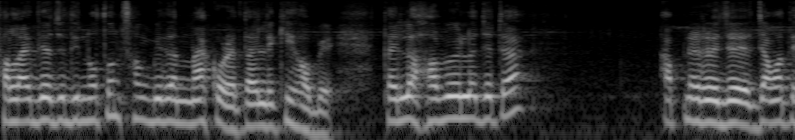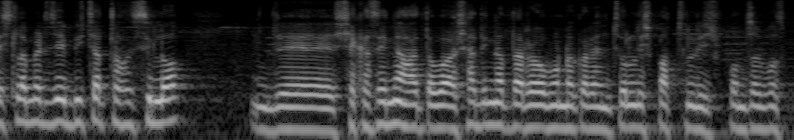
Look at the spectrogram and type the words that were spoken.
ফালাই দিয়ে যদি নতুন সংবিধান না করে, তাইলে কি হবে? তাইলে হবে হলো যেটা আপনার ওই যে জামাত ইসলামের যে বিচারটা হয়েছিল, যে শেখ হাসিনা হয়তো বা স্বাধীনতারও মনে করেন চল্লিশ, পাঁচচল্লিশ, পঞ্চাশ বছর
